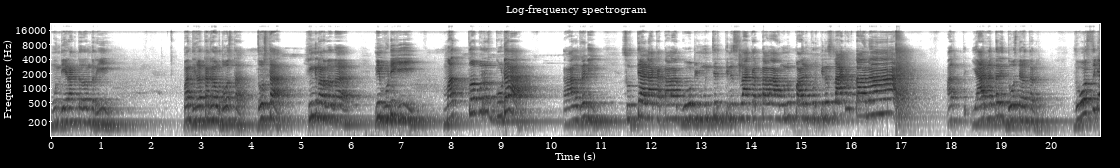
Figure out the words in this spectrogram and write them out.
ಮುಂದೆ ಏನಾಗ್ತದಂದ್ರಿ ಬಂದು ಹೇಳ್ತಾನ್ರಿ ಅವ್ರ ದೋಸ್ತ. ದೋಸ್ತ ಹಿಂಗೆ ನಡೆದದ? ನಿಮ್ಮ ಹುಡುಗಿ ಮತ್ತೊಬ್ಬರ ಗುಡ? ಆಲ್ರೆಡಿ ಸುತ್ತಾಡ್ಲಾಕತ್ತಾಳ, ಗೋಬಿ ಮುಂಚಿರ್ ತಿನ್ನಿಸ್ಲಾಕತ್ತಾಳ ಅವನು ಪಾನಿಪುರಿ ತಿನ್ನಿಸ್ಲಾಕತ್ತಾನ ಅತ್ ಯಾರು ಹೇಳ್ತಾರೆ? ದೋಸ್ತ ಹೇಳ್ತಾನೆ. ದೋಸ್ತಿಗೆ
